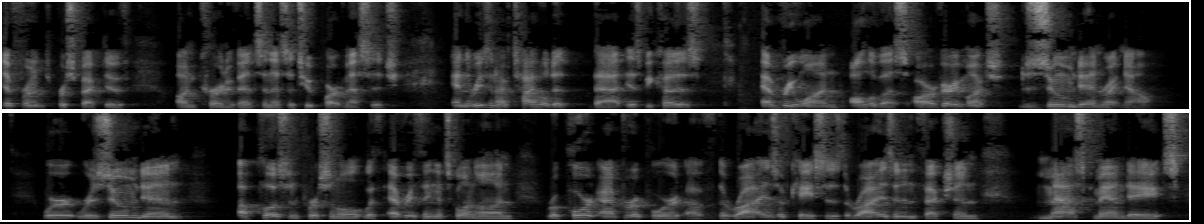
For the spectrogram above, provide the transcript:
different perspective on current events. And that's a two part message. And the reason I've titled it that is because everyone, all of us, are very much zoomed in right now. We're, we're zoomed in up close and personal with everything that's going on, report after report of the rise of cases, the rise in infection, mask mandates,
